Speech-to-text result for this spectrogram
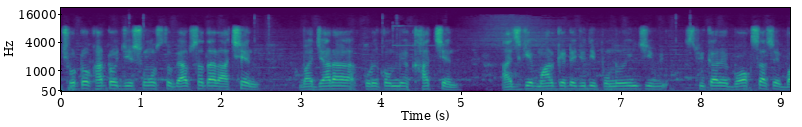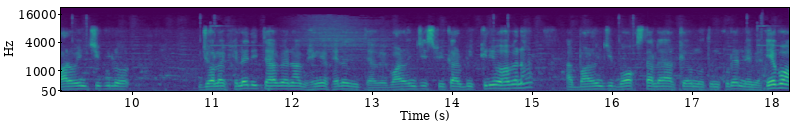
ছোটোখাটো যে সমস্ত ব্যবসাদার আছেন বা যারা করে কমে খাচ্ছেন, আজকে মার্কেটে যদি পনেরো ইঞ্চি স্পিকারের বক্স আসে, বারো ইঞ্চিগুলো জলে ফেলে দিতে হবে না, ভেঙে ফেলে দিতে হবে। বারো ইঞ্চি স্পিকার বিক্রিও হবে না, আর বারো ইঞ্চি বক্স তাহলে আর কেউ নতুন করে নেবে এবং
